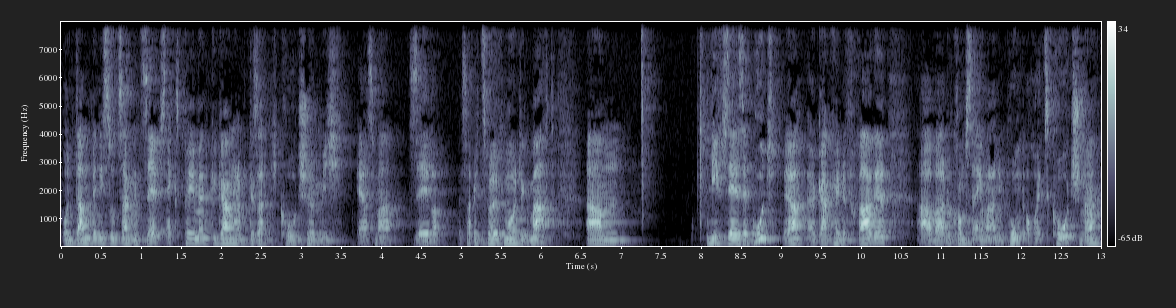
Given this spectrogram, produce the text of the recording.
und dann bin ich sozusagen ins Selbstexperiment gegangen und habe gesagt, ich coache mich erstmal selber. Das habe ich zwölf Monate gemacht. Ähm, lief sehr, sehr gut, ja, äh, gar keine Frage. Aber du kommst ja irgendwann an den Punkt, auch als Coach, ne?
